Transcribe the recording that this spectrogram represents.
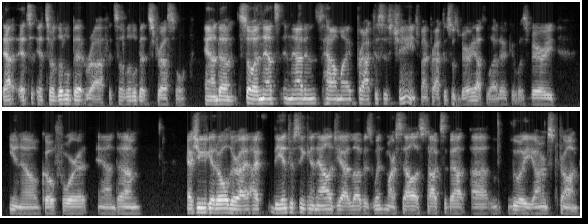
that it's it's a little bit rough. It's a little bit stressful. And um, so, and that's and that is how my practice has changed. My practice was very athletic. It was very, you know, go for it. And um, as you get older, I, I, the interesting analogy I love is Wynton Marsalis talks about uh, Louis Armstrong.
